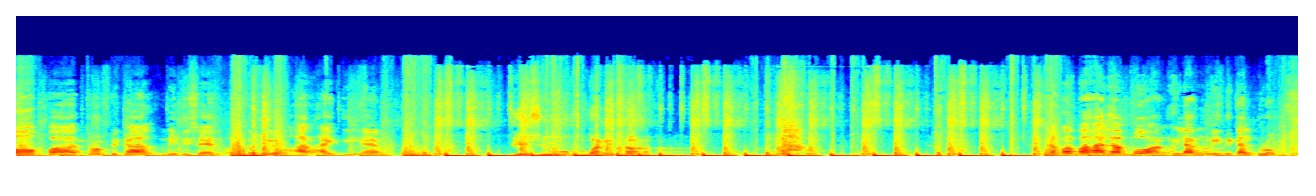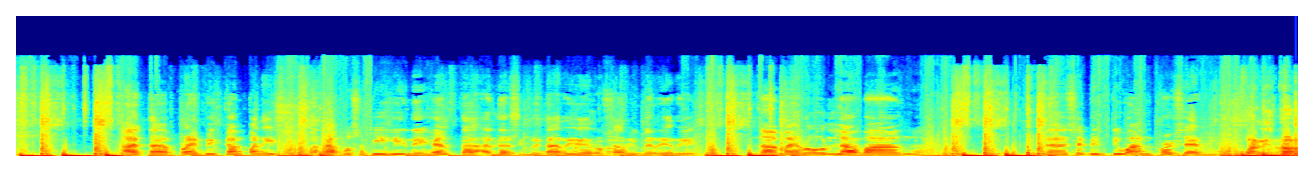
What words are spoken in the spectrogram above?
of uh, Tropical Medicine o ito po yung RITM. Issue Balita. Nababahala po ang ilang medical groups at uh, private companies. Matapos sabihin ni Health uh, Undersecretary Rosario Berrere na mayroon lamang na 71% Balita.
